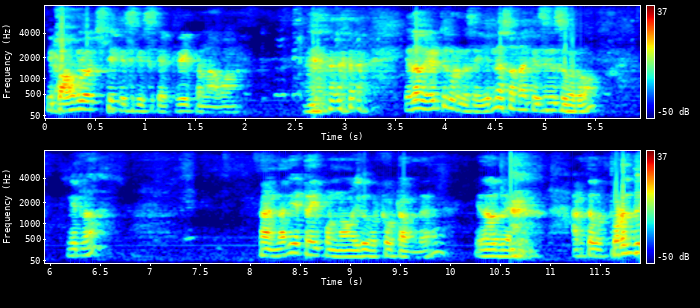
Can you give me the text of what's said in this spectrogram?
இப்போ அவங்கள வச்சுட்டு கிசு கிசு க்ரியேட் பண்ணலாமா? ஏதாவது எடுத்து கொடுங்க சார். என்ன சொன்னால் கிசு கிசு வரும்? இல்லைங்களா ஆ நிறைய ட்ரை பண்ணோம். இது ஒர்க் அவுட் ஆகல. ஏதாவது அடுத்த தொடர்ந்து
